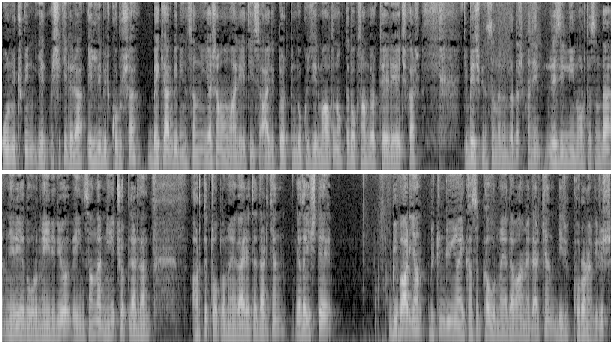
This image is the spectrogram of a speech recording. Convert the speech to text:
13.072 lira 51 kuruşa, bekar bir insanın yaşama maliyeti ise aylık 4.926.94 TL'ye çıkar ki 5000 sınırındadır. Hani rezilliğin ortasında nereye doğru meyil ediyor ve insanlar niye çöplerden artık toplamaya gayret ederken ya da işte bir varyant bütün dünyayı kasıp kavurmaya devam ederken bir koronavirüs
